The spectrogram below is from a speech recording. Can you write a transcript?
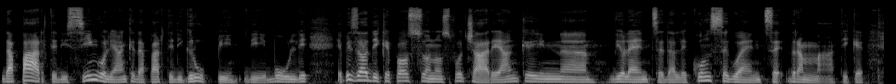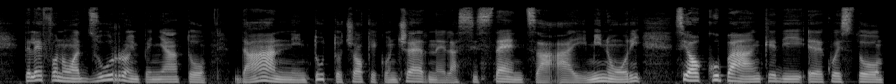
da parte di singoli e anche da parte di gruppi di bulli, episodi che possono sfociare anche in uh, violenze dalle conseguenze drammatiche. Telefono Azzurro, impegnato da anni in tutto ciò che concerne l'assistenza ai minori, minori si occupa anche di eh, questo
